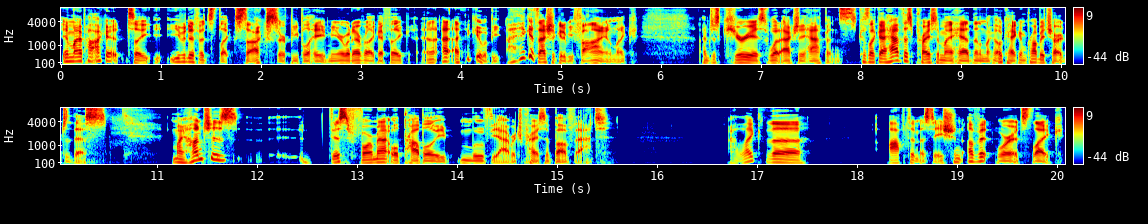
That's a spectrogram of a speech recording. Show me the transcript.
in my pocket. So even if it's like sucks or people hate me or whatever, like I feel like and I, I think it would be I think it's actually going to be fine. Like I'm just curious what actually happens because like I have this price in my head, then I'm like, okay, I can probably charge this. My hunch is uh, this format will probably move the average price above that. I like the optimization of it where it's like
